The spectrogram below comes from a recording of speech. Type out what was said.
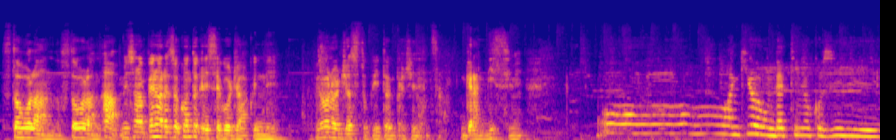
Sto volando, sto volando. Ah, mi sono appena reso conto che li seguo già, quindi mi avevano già stupito in precedenza. Grandissimi. Oh, anch'io ho un gattino così.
